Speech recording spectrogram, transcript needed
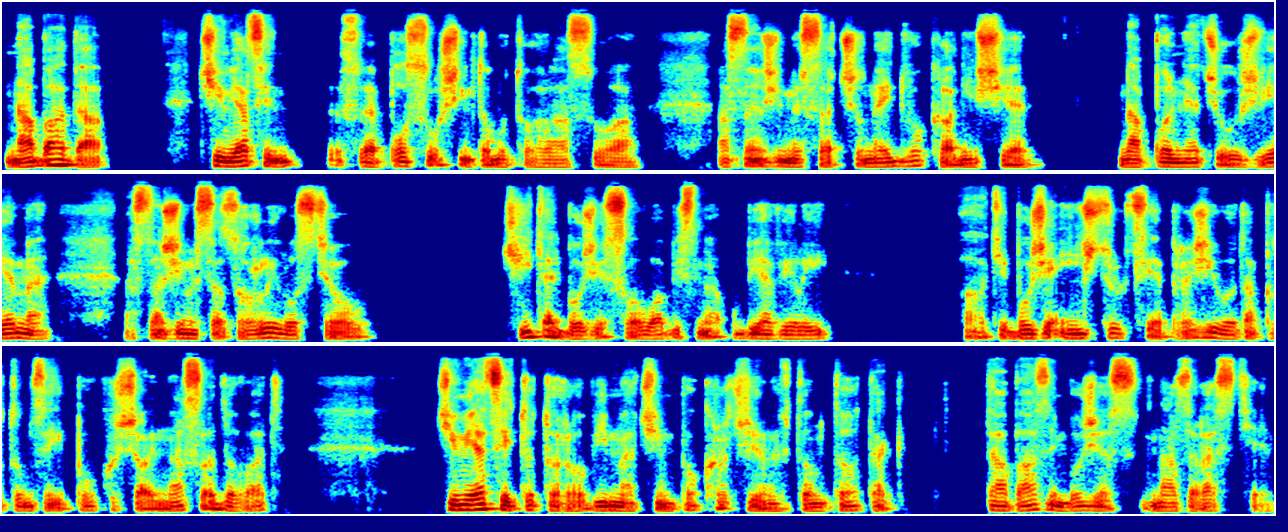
nabáda, čím viacej sme poslušní tomuto hlasu a, a snažíme sa čo najdôkladnejšie naplňať, čo už vieme a snažíme sa s horlivosťou čítať Božie slovo, aby sme objavili tie Božie inštrukcie pre život a potom sa ich pokúšali nasledovať, čím viacej toto robím a čím pokročujeme v tomto, tak tá bázeň Božia nás rastie.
